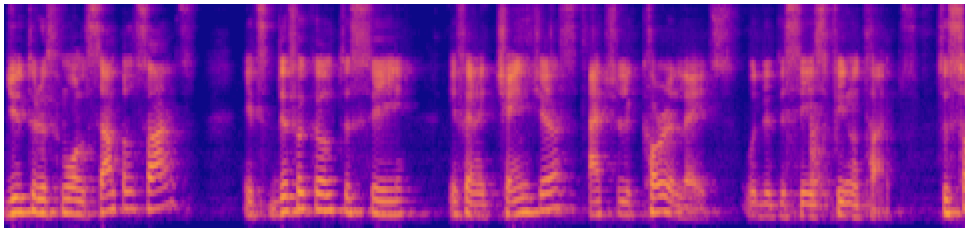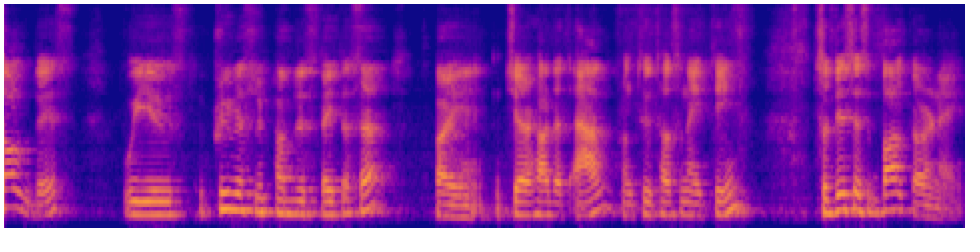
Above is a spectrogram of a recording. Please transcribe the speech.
Due to the small sample size, it's difficult to see if any changes actually correlates with the disease phenotypes. To solve this, we used a previously published dataset by Gerhard et al. from 2018. So this is bulk RNA,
